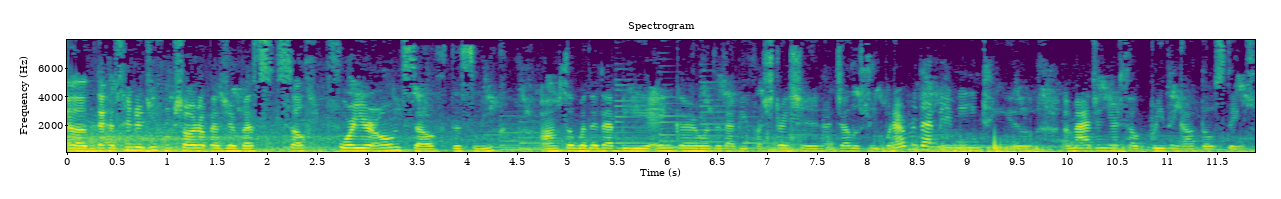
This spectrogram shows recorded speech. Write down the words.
um, that has hindered you from showing up as your best self for your own self this week. Um, so whether that be anger, whether that be frustration or jealousy, whatever that may mean to you, imagine yourself breathing out those things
